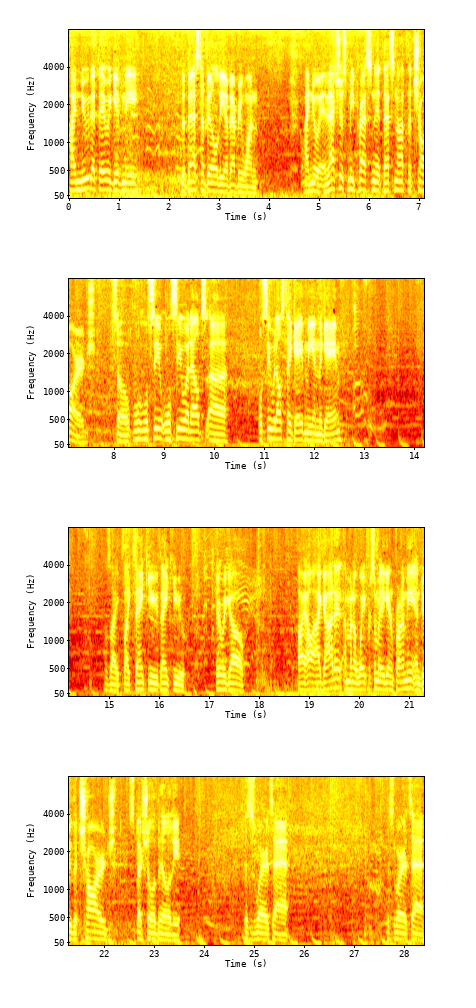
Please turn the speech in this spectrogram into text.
I knew that they would give me the best ability of everyone. I knew it. And that's just me pressing it. That's not the charge. So, we'll, we'll see we'll see what else uh we'll see what else they gave me in the game. I was like like thank you, thank you. Here we go. All right, I got it. I'm to wait for somebody to get in front of me and do the charge special ability. This is where it's at. This is where it's at.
